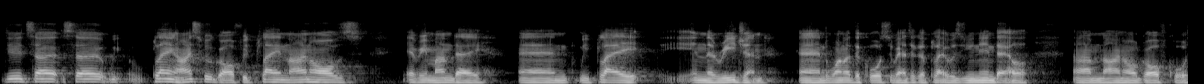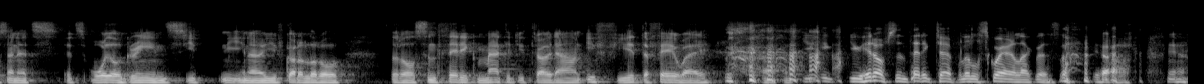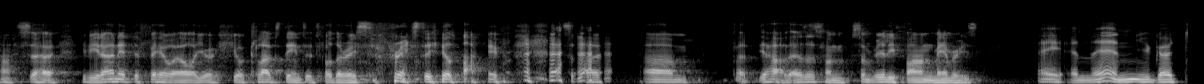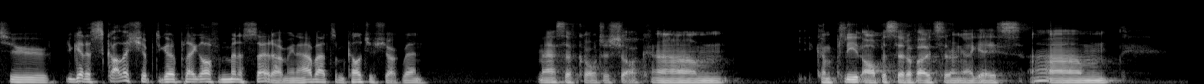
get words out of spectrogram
Dude, so so we, playing high school golf, we'd play nine holes every Monday, and we play in the region. And one of the courses we had to go play was Uniondale, um, nine-hole golf course, and it's it's oil greens. You you know, you've got a little little synthetic mat that you throw down if you hit the fairway. Um, you, you, hit off synthetic turf, a little square like this. yeah, yeah. So if you don't hit the fairway, well, your your club's dented for the rest of rest of your life. so, um, but yeah, those are some some really fun memories. Hey, and then you go to you get a scholarship to go play golf in Minnesota. I mean, how about some culture shock then? Massive culture shock. Um, complete opposite of Oudtshoorn, I guess. Um,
